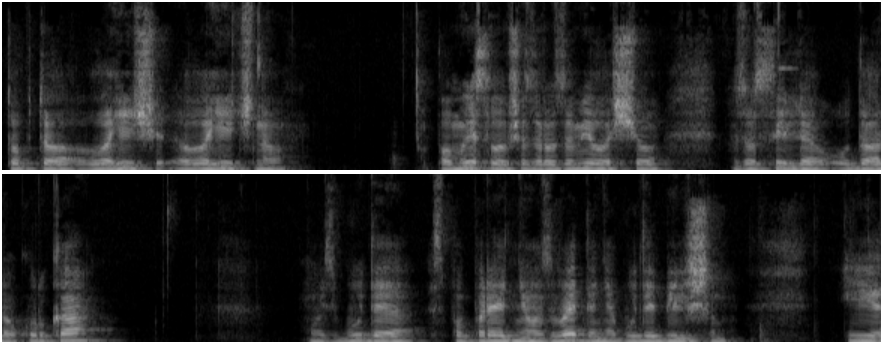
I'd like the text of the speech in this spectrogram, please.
Тобто логіч, логічно помисливши, зрозуміло, що зусилля удару курка ось буде з попереднього зведення буде більшим. І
